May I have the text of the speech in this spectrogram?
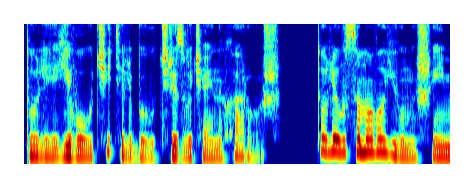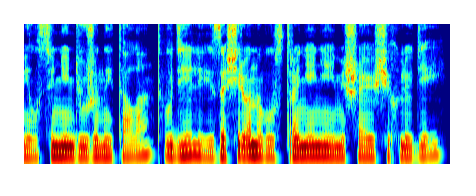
То ли его учитель был чрезвычайно хорош, то ли у самого юноши имелся недюжинный талант в деле изощренного устранения мешающих людей,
